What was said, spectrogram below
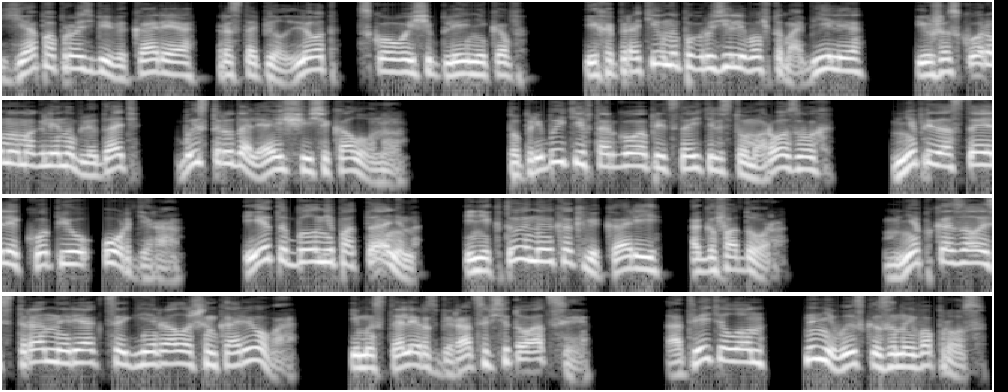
Я по просьбе викария растопил лед, сковывающий пленников, их оперативно погрузили в автомобили, и уже скоро мы могли наблюдать быстро удаляющуюся колонну. По прибытии в торговое представительство Морозовых мне предоставили копию ордера, и это был не Потанин и никто иной, как викарий Агафадор. Мне показалась странная реакция генерала Шинкарева, и мы стали разбираться в ситуации. Ответил он на невысказанный вопрос.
